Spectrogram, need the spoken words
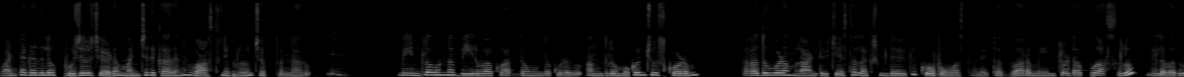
వంటగదిలో పూజలు చేయడం మంచిది కాదని వాస్తు నిపుణులు చెప్తున్నారు. మీ ఇంట్లో ఉన్న బీరువాకు అద్దం ఉండకూడదు. అందులో ముఖం చూసుకోవడం తలదువ్వడం లాంటివి చేస్తే లక్ష్మీదేవికి కోపం వస్తుంది. తద్వారా మీ ఇంట్లో డబ్బు అస్సలు నిలవదు.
